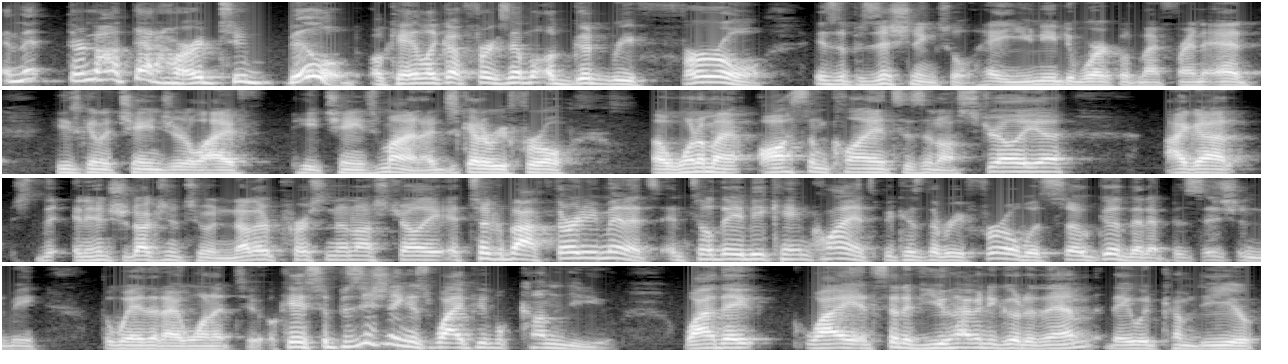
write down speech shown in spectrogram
And that they're not that hard to build. Okay. Like, a, for example, a good referral is a positioning tool. Hey, you need to work with my friend Ed. He's going to change your life. He changed mine. I just got a referral. Uh, one of my awesome clients is in Australia. I got an introduction to another person in Australia. It took about 30 minutes until they became clients because the referral was so good that it positioned me the way that I wanted to. Okay, so positioning is why people come to you. Why they why instead of you having to go to them, they would come to you.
